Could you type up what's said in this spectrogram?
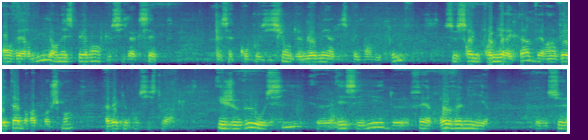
envers lui en espérant que s'il accepte euh, cette proposition de nommer un vice-président du CRIF, ce sera une première étape vers un véritable rapprochement avec le consistoire. Et je veux aussi euh, essayer de faire revenir euh, ceux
